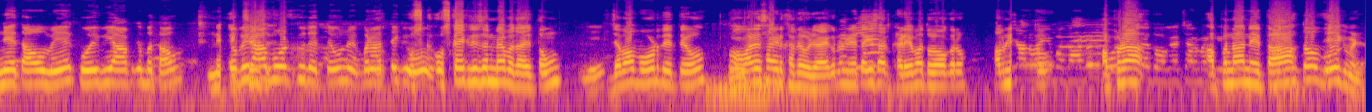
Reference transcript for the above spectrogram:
नेताओं में कोई भी आपके बताओ। तो फिर आप वोट क्यों देते हो? उन्हें बनाते क्यों उस, उसका एक रीजन मैं बता देता हूँ। जब आप वोट देते हो तो हमारे साइड खड़े हो जाया करो नेता के साथ खड़े मत हुआ करो। अब तो अपना अपना नेता तो एक मिनट।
